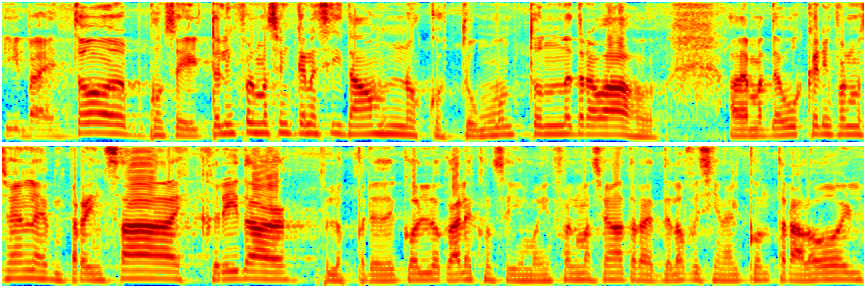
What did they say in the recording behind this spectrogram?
Y para esto, conseguir toda la información que necesitábamos nos costó un montón de trabajo. Además de buscar información en la prensa escrita, los periódicos locales, conseguimos información a través de la oficina del Contralor,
